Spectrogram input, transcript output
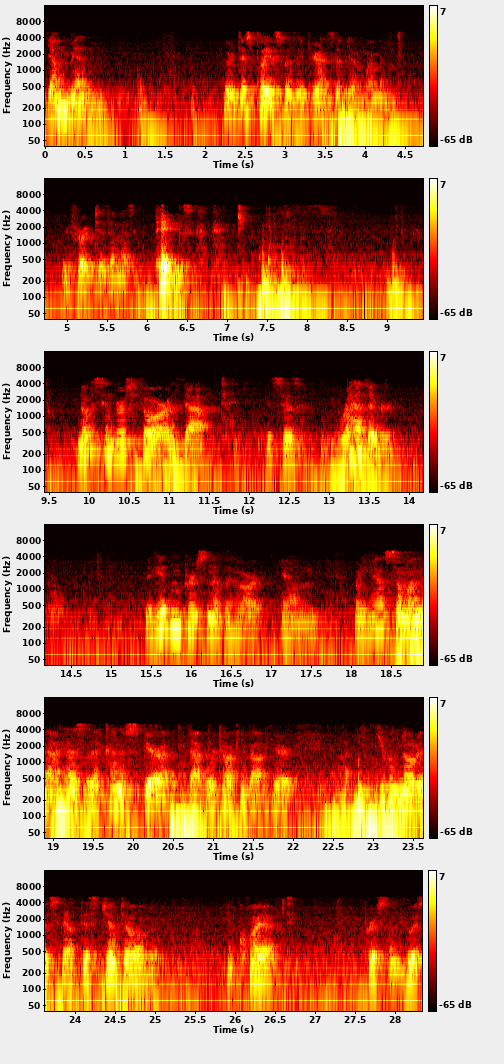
Young men who are displeased with the appearance of young women referred to them as pigs. Notice in verse 4 that it says, rather, the hidden person of the heart. And when you have someone that has the kind of spirit that we're talking about here, uh, you will notice that this gentle and quiet person who is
